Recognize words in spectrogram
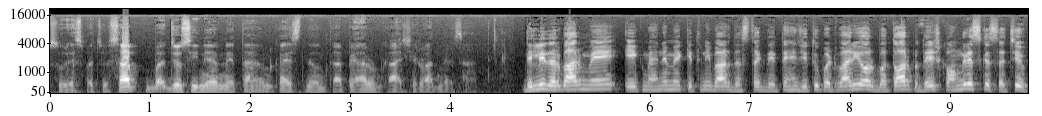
सुरेश बच्चू सब जो सीनियर नेता हैं उनका स्नेह उनका प्यार उनका आशीर्वाद मेरे साथ दिल्ली दरबार में एक महीने में कितनी बार दस्तक देते हैं जीतू पटवारी और बतौर प्रदेश कांग्रेस के सचिव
